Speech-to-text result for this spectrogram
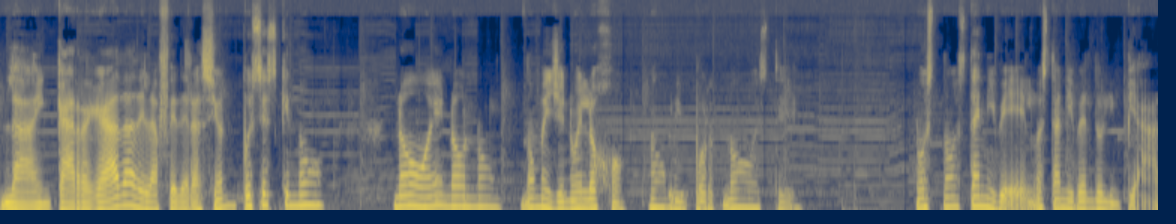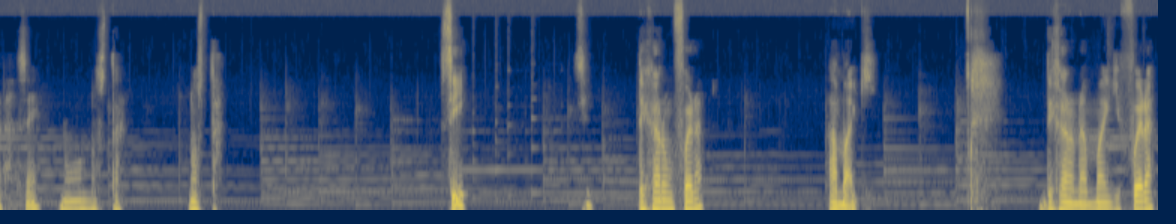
la encargada de la federación, pues es que no, no, eh, no, no, no me llenó el ojo. No me importa, no, este. No, no está a nivel, no está a nivel de Olimpiadas, eh. No, no está. No está. Sí. Sí. Dejaron fuera a Maggie. Dejaron a Maggie fuera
